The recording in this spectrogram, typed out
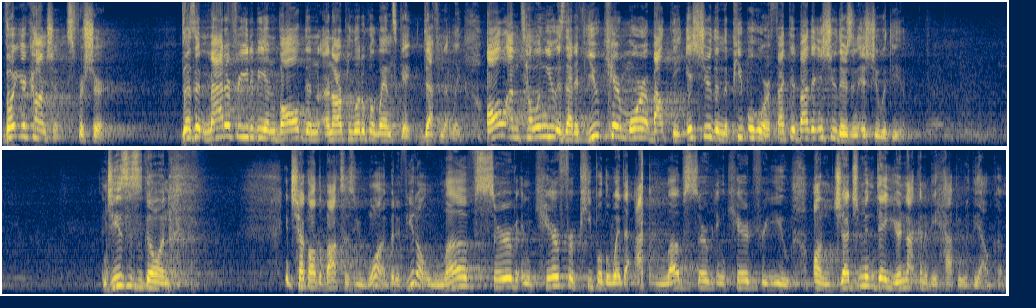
Vote your conscience, for sure. Does it matter for you to be involved in, in, our political landscape? Definitely. All I'm telling you is that if you care more about the issue than the people who are affected by the issue, there's an issue with you. And Jesus is going, you can check all the boxes you want, but if you don't love, serve, and care for people the way that I have loved, served, and cared for you, on Judgment Day, you're not going to be happy with the outcome.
